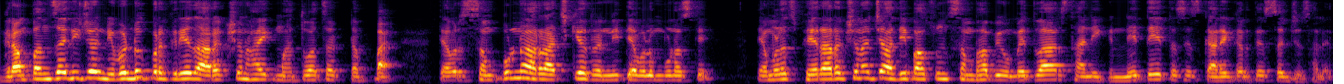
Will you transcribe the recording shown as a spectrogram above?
ग्रामपंचायतीच्या निवडणूक प्रक्रियेत आरक्षण हा एक महत्त्वाचा टप्पा आहे. त्यावर संपूर्ण राजकीय रणनीती अवलंबून असते. त्यामुळेच फेर आरक्षणाच्या आधीपासून संभाव्य उमेदवार स्थानिक नेते तसेच कार्यकर्ते सज्ज झालेत.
